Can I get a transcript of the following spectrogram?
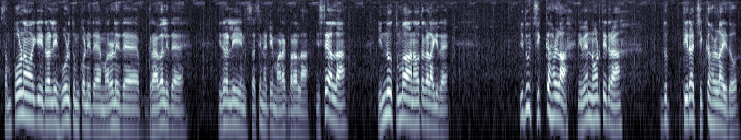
ಸಂಪೂರ್ಣವಾಗಿ ಇದರಲ್ಲಿ ಹೂಳು ತುಂಬಿಕೊಂಡಿದೆ, ಮರಳಿದೆ ಗ್ರಾವೆಲ್ ಇದೆ. ಇದರಲ್ಲಿ ಸಸಿ ನಟಿ ಮಾಡೋಕ್ಕೆ ಬರಲ್ಲ. ಇಷ್ಟೇ ಅಲ್ಲ, ಇನ್ನೂ ತುಂಬ ಅನಾಹುತಗಳಾಗಿದೆ. ಇದು ಚಿಕ್ಕ ಹಳ್ಳ. ನೀವೇನು ನೋಡ್ತಿದ್ರಾ ಇದು ತೀರಾ ಚಿಕ್ಕ ಹಳ್ಳ ಇದು.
